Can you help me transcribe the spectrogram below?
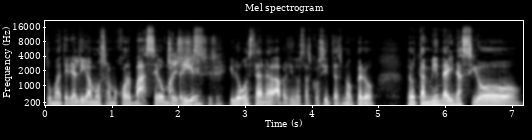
tu material, digamos, a lo mejor base o matriz, y luego están apareciendo estas cositas, ¿no? Pero, pero también de ahí nació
